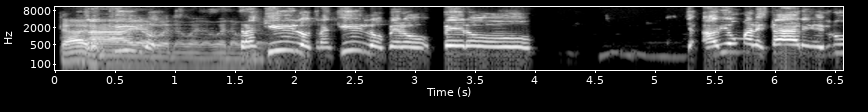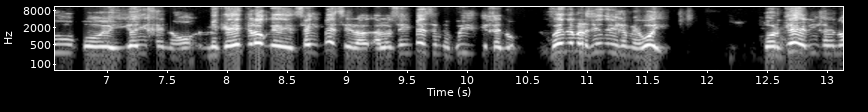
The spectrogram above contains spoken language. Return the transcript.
Claro. Ah, ya, Tranquilo. bueno, bueno, bueno, bueno. Tranquilo, tranquilo, pero, pero había un malestar en el grupo y yo dije, no, me quedé creo que seis meses, a, a los seis meses me fui y dije, no, fue en el presidente y dije, me voy. ¿Por qué? Dije, no,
